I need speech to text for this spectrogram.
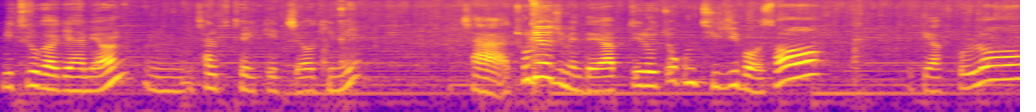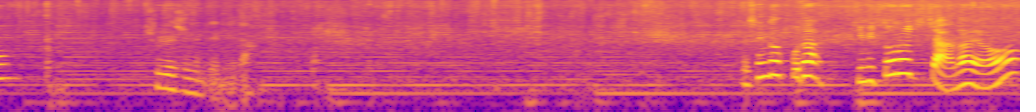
밑으로 가게 하면 음, 잘 붙어 있겠죠 김이 자 졸여주면 돼요 앞뒤로 조금 뒤집어서 이렇게 약불로 졸여주면 됩니다 생각보다 김이 떨어지지 않아요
